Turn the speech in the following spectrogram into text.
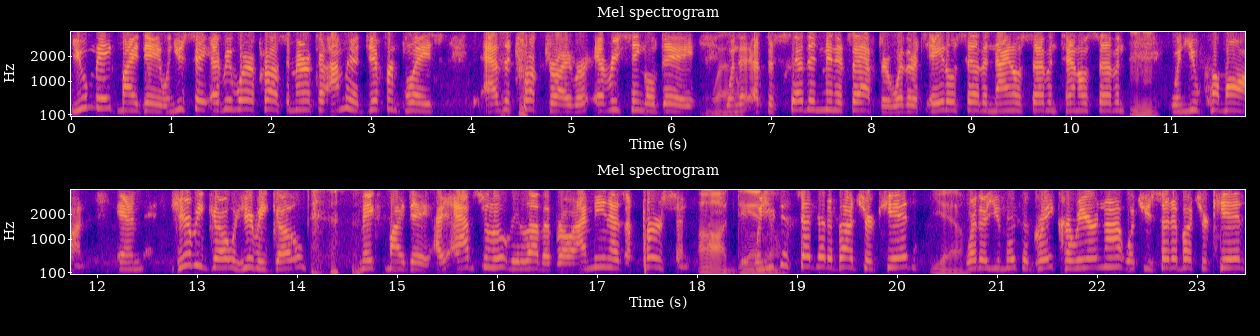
You make my day when you say everywhere across America. I'm in a different place as a truck driver every single day. Wow. When the, at the seven minutes after, whether it's 807, 907, 1007, mm-hmm. when you come on, and here we go, here we go, makes my day. I absolutely love it, bro. I mean, as a person. Ah, Daniel. When you just said that about your kid, yeah. whether you make a great career or not, what you said about your kid,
